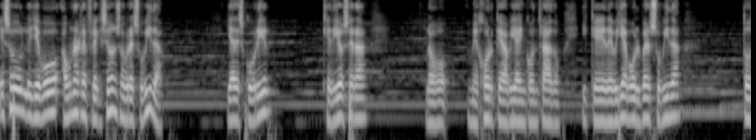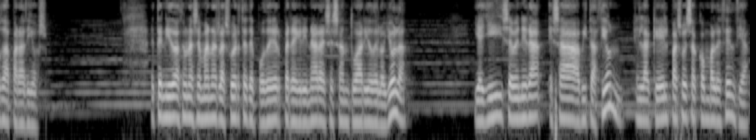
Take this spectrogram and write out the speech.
eso le llevó a una reflexión sobre su vida y a descubrir que Dios era lo mejor que había encontrado y que debía volver su vida toda para Dios. He tenido hace unas semanas la suerte de poder peregrinar a ese santuario de Loyola, y allí se venera esa habitación en la que él pasó esa convalecencia,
